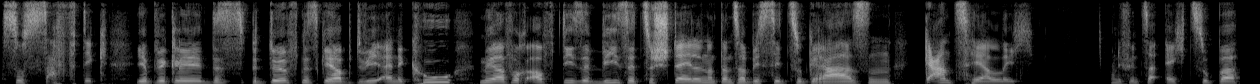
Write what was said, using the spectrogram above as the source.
so saftig. Ich habe wirklich das Bedürfnis gehabt, wie eine Kuh mir einfach auf diese Wiese zu stellen und dann so ein bisschen zu grasen. Ganz herrlich. Und ich finde es echt super,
